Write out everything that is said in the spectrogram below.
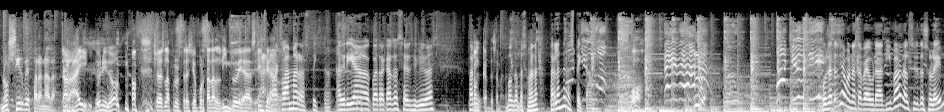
no sirve para nada. Carai, déu-n'hi-do. No, això és la frustració portada al límit. Tu diràs, quin final. Reclama respecte. Adrià Quatre Cases, Sergi Vives. Bon cap de setmana. Bon cap de setmana. Parlant de respecte. Oh, Vosaltres ja heu anat a veure Diva del Cirque du Soleil?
